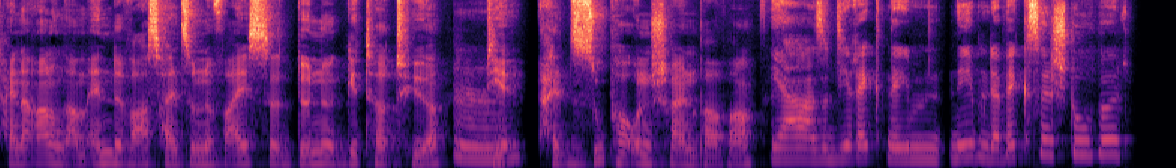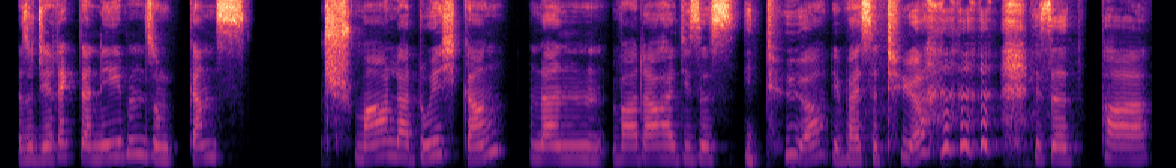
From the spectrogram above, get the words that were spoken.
keine Ahnung, am Ende war es halt so eine weiße, dünne Gittertür, mhm. die halt super unscheinbar war. Ja, also direkt neben, neben der Wechselstube, also direkt daneben, so ein ganz schmaler Durchgang. Und dann war da halt dieses, die Tür, die weiße Tür, diese paar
